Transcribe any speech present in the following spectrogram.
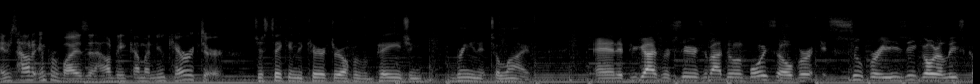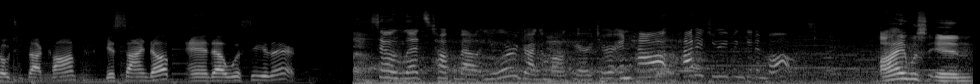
and just how to improvise and how to become a new character. just taking the character off of a page and bringing it to life. And if you guys are serious about doing voiceover, it's super easy. Go to elisecoaches.com, get signed up, and uh, we'll see you there. So let's talk about your Dragon Ball character and how how did you even get involved? I was in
